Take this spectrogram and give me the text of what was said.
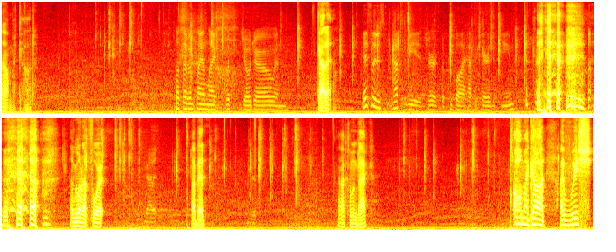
Oh my god. Plus I've been playing like with JoJo and Got it. basically just not to be a jerk, but people I have to carry the team. I'm going up for it. Got it. My bad. Uh, coming back. Oh my god! I wish...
